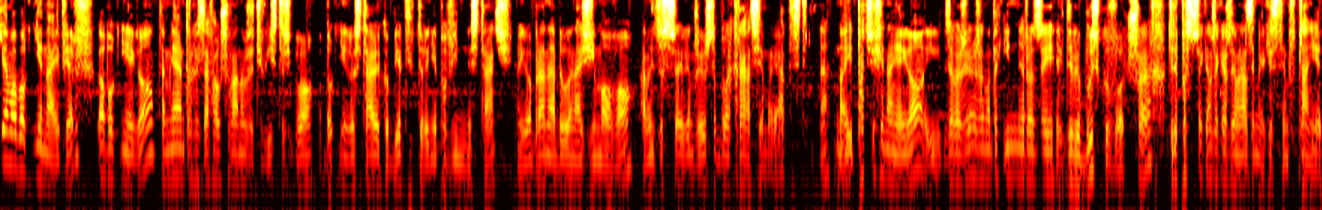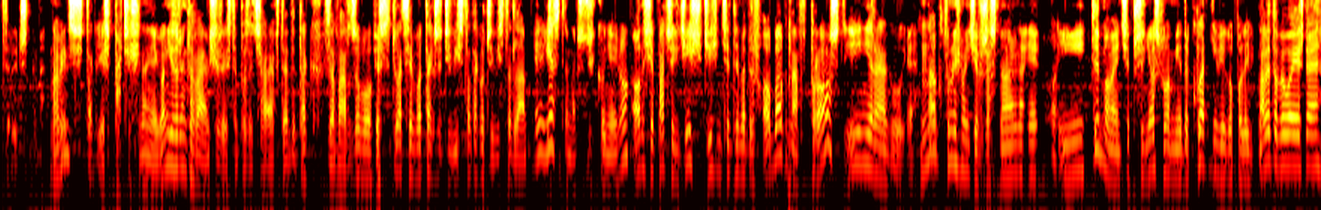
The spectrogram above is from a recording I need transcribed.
Byłem obok nie najpierw, obok niego. Tam miałem trochę zafałszowaną rzeczywistość, bo obok niego stały kobiety, które nie powinny stać. No i ubrane były na zimowo, a więc dostrzegłem, że już to była kreacja moja artystyczna. No i patrzę się na niego i zauważyłem, że on ma tak inny rodzaj, jak gdyby błysku w oczach, który postrzegam za każdym razem, jak jestem w planie eterycznym. No więc tak wiesz, patrzę się na niego. Nie zorientowałem się, że jestem poza ciałem wtedy tak za bardzo, bo wiesz, sytuacja była tak rzeczywista, tak oczywista dla mnie. Jestem naprzeciwko niego, on się patrzy gdzieś 10 centymetrów obok, na wprost i nie reaguje. No, w którymś momencie wrzasnąłem na niego i w tym momencie przyniosło mnie dokładnie w jego pole widzenia. Ale to było jeszcze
